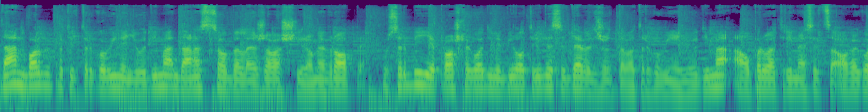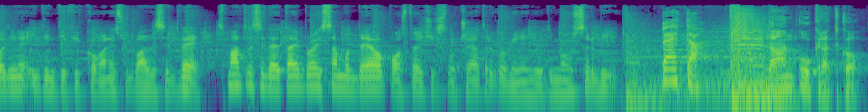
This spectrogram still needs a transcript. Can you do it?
Dan borbe protiv trgovine ljudima danas se obeležava širom Evrope. U Srbiji je prošle godine bilo 39 žrtava trgovine ljudima, a u prva tri meseca ove godine identifikovane su 22. Smatra se da je taj broj samo deo postojećih slučaja trgovine ljudima u Srbiji. Beta. Dan ukratko.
